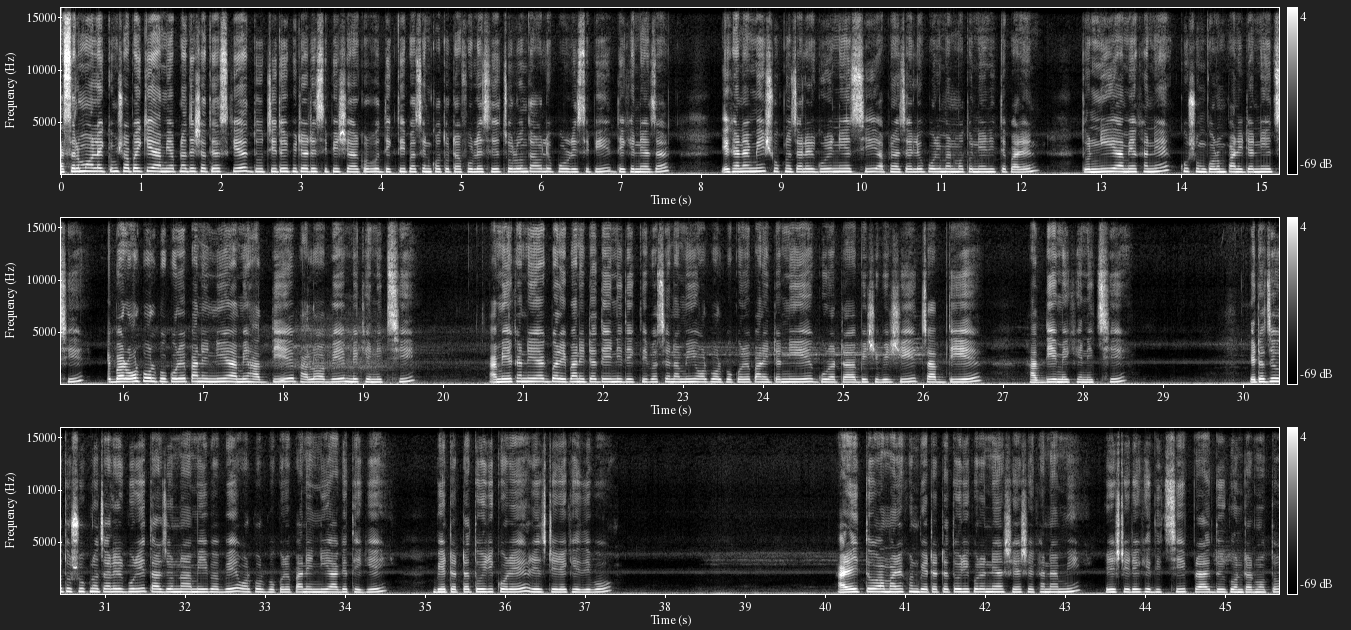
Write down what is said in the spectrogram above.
আসসালামু আলাইকুম সবাইকে। আমি আপনাদের সাথে আজকে দুধ চিতই পিঠার রেসিপি শেয়ার করব। দেখতেই পাচ্ছেন কতটা ফুলেছে চলুন তাহলে পুরো রেসিপি দেখে নেওয়া যাক। এখানে আমি শুকনো চালের গুঁড়ি নিয়েছি। আপনারা চাইলেও পরিমাণ মতো নিয়ে নিতে পারেন। তো নিয়ে আমি এখানে কুসুম গরম পানিটা নিয়েছি। এবার অল্প অল্প করে পানি নিয়ে আমি হাত দিয়ে ভালোভাবে মেখে নিচ্ছি। আমি এখানে একবার এই পানিটা দিইনি। দেখতেই পাচ্ছেন আমি অল্প অল্প করে পানিটা নিয়ে গুঁড়াটা বেশি বেশি চাপ দিয়ে হাত দিয়ে মেখে নিচ্ছি। এটা যেহেতু শুকনো চালের গুঁড়ি, তার জন্য আমি এইভাবে অল্প অল্প করে পানি নিয়ে আগে থেকেই বেটারটা তৈরি করে রেস্টে রেখে দেব। আর এই তো আমার এখন বেটারটা তৈরি করে নেওয়া শেষ, এখানে আমি রেস্টে রেখে দিচ্ছি প্রায় দুই ঘণ্টার মতো।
